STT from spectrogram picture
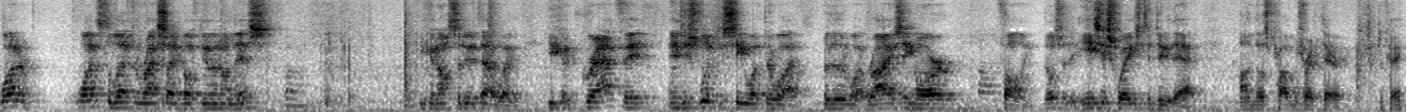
what are, what's the left and right side both doing on this? You can also do it that way. You can graph it and just look to see what they're what, whether they're what, rising or falling. Those are the easiest ways to do that on those problems right there, okay?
